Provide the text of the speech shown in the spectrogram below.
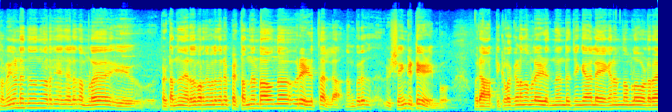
സമയം കണ്ടെത്തുന്നതെന്ന് പറഞ്ഞു കഴിഞ്ഞാൽ നമ്മൾ ഈ പെട്ടെന്ന് നേരത്തെ പറഞ്ഞ പോലെ തന്നെ പെട്ടെന്ന് ഉണ്ടാവുന്ന ഒരു എഴുത്തല്ല. നമുക്കൊരു വിഷയം കിട്ടി കഴിയുമ്പോൾ ഒരു ആർട്ടിക്കിളൊക്കെയാണ് നമ്മൾ എഴുതുന്നതെന്ന് വെച്ചെങ്കിൽ ആ ലേഖനം നമ്മൾ വളരെ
